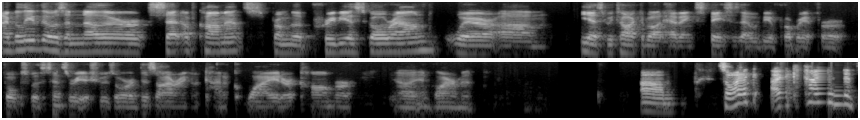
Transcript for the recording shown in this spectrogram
I believe there was another set of comments from the previous go around where, um, yes, we talked about having spaces that would be appropriate for folks with sensory issues or desiring a kind of quieter, calmer uh, environment. Um, so I, I kind of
